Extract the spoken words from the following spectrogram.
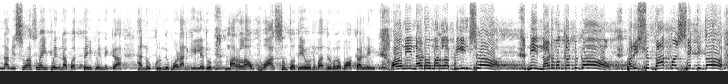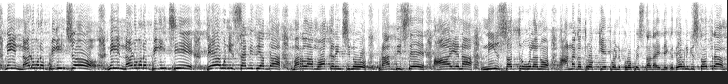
నా విశ్వాసం అయిపోయింది నా భక్తి అయిపోయింది ఇంకా అని నువ్వు కృంగిపోవడానికి లేదు మరలా ఉపవాసంతో దేవుని మందిరంలో మోకాళ్ళి ఓ నీ నడు మరలా బిగించు. నీ నడుము కట్టుకో. పరిశుద్ధాత్మ శక్తితో నీ నడుమును బిగించు. నీ నడుమును బిగించి దేవుని సన్నిధి వద్ద మరలా మోకరించి నువ్వు ప్రార్థిస్తే ఆయన నీ శత్రువులను అనగద్రొక్కేటువంటి కృపిస్తాడు ఆయన నీకు. దేవునికి స్తోత్రం.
